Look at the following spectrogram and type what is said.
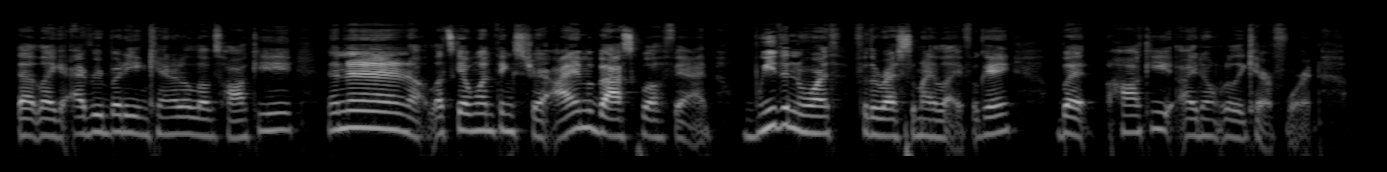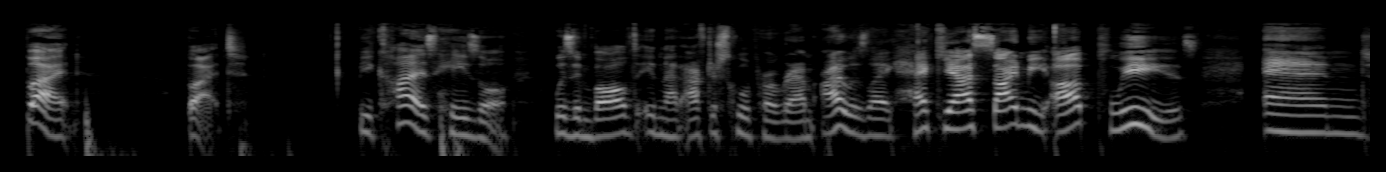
that like everybody in Canada loves hockey. No, no, no, no, no. Let's get one thing straight. I am a basketball fan. We the North for the rest of my life. Okay, but hockey, I don't really care for it. But, but because Hazel was involved in that after school program, I was like, heck yeah, sign me up, please. And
